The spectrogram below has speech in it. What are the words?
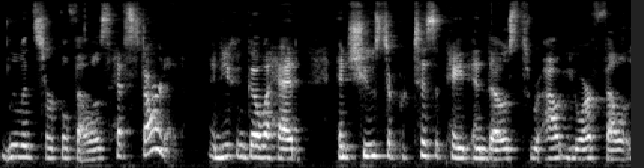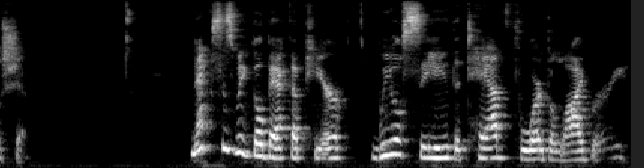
Lumen Circle Fellows have started. And you can go ahead and choose to participate in those throughout your fellowship. Next, as we go back up here, we will see the tab for the library.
